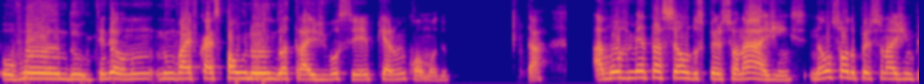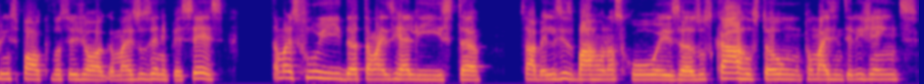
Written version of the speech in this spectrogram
ou voando, entendeu? Não, não vai ficar spawnando atrás de você, porque era um incômodo. Tá. A movimentação dos personagens, não só do personagem principal que você joga, mas dos NPCs, tá mais fluida, tá mais realista, sabe? Eles esbarram nas coisas, os carros estão tão mais inteligentes,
